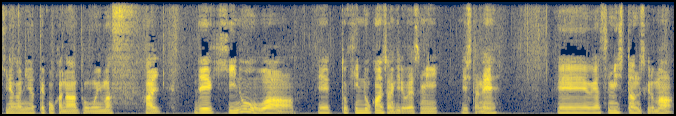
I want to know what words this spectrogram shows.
気長にやっていこうかなと思います。はい。で昨日はえー、っと勤労感謝の日でお休みでしたね。えー、お休みしたんですけどま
